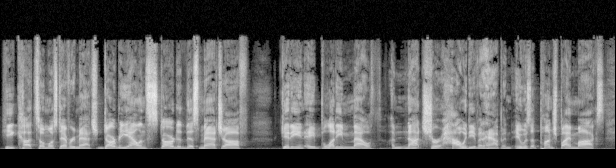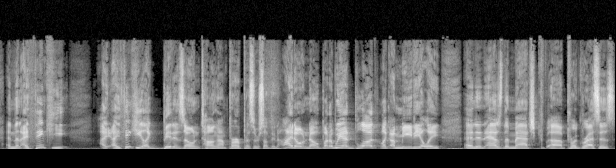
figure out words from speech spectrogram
He cuts almost every match. Darby Allin started this match off getting a bloody mouth. I'm not sure how it even happened. It was a punch by Mox, and then I think he. I, I think he like bit his own tongue on purpose or something. I don't know, but we had blood like immediately. And then as the match uh, progresses,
